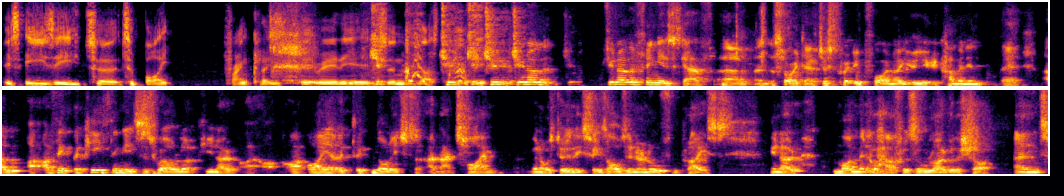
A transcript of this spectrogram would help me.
it's easy to to bite. Frankly, it really is. Do, and do, do, do, do you know that? Do you know the thing is, Gav? Um, and sorry, Dave, just quickly before I know you, are coming in there. Um, I, I, think the key thing is as well. Look, you know, I, I, I acknowledged that at that time when I was doing these things, I was in an awful place. You know, my mental health was all over the shop, and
